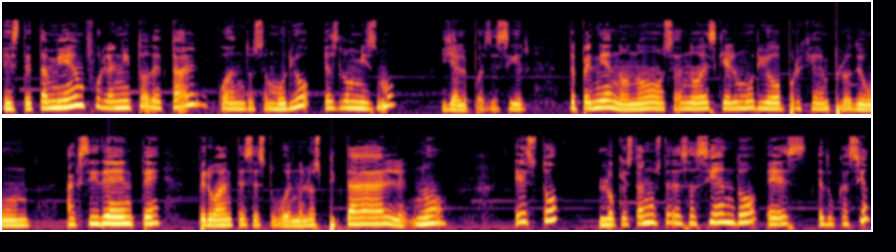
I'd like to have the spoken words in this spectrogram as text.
este, también fulanito de tal, cuando se murió, es lo mismo. Y ya le puedes decir, dependiendo, ¿no? O sea, no es que él murió, por ejemplo, de un accidente, pero antes estuvo en el hospital, no. Esto lo que están ustedes haciendo es educación,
